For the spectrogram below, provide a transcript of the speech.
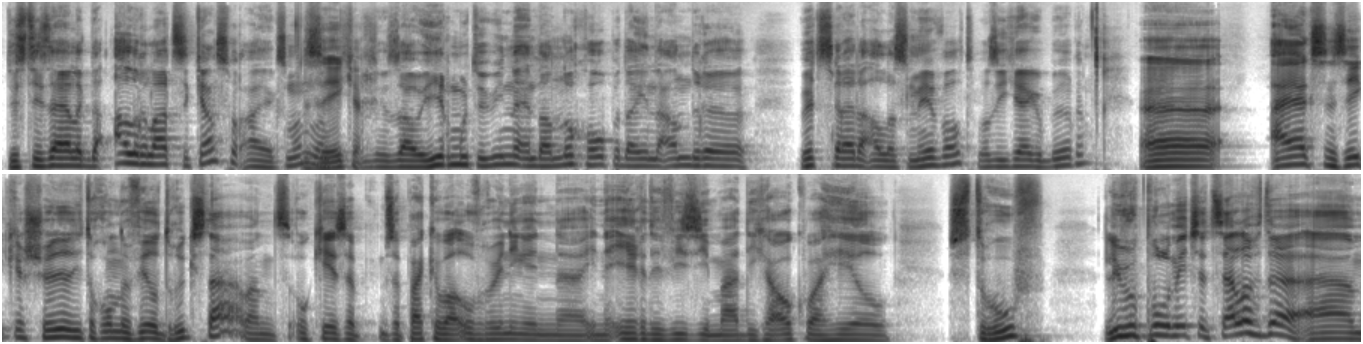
Dus het is eigenlijk de allerlaatste kans voor Ajax, man. Zeker. Ze zouden hier moeten winnen en dan nog hopen dat in de andere wedstrijden alles meevalt. Wat zie jij gebeuren? Eh, Ajax en zeker Schreuder die toch onder veel druk staat. Want oké, ze, ze pakken wel overwinningen in, eh, in de eredivisie, maar die gaat ook wel heel stroef. Liverpool een beetje hetzelfde. Ehm,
